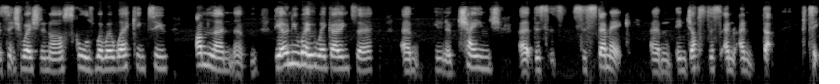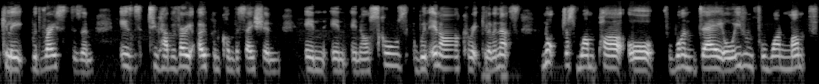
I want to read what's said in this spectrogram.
a situation in our schools where we're working to unlearn them. The only way we're going to um, you know change uh, this systemic um, injustice and and that particularly with racism, is to have a very open conversation in, in, in our schools, within our curriculum. And that's not just one part or for one day or even for one month.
